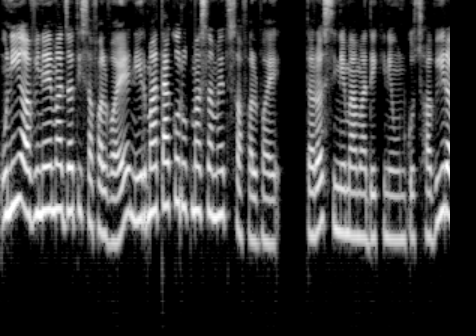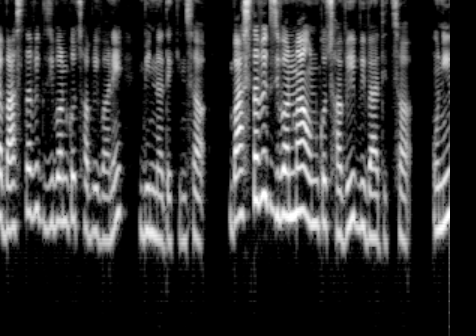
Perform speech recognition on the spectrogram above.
उनी अभिनयमा जति सफल भए निर्माताको रूपमा समेत सफल भए। तर सिनेमामा देखिने उनको छवि र वास्तविक जीवनको छवि भने भिन्न देखिन्छ। वास्तविक जीवनमा उनको छवि विवादित छ। उनी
